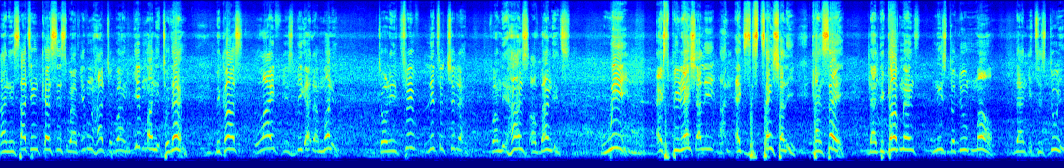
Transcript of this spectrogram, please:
and in certain cases, we have even had to go and give money to them because life is bigger than money. To retrieve little children from the hands of bandits, we experientially and existentially can say that the government needs to do more than it is doing.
